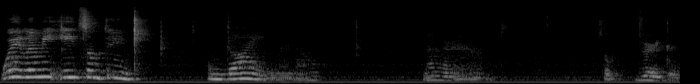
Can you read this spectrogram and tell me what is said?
Wait, let me eat something. I'm dying right now. No, no, no, no. So, very good.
